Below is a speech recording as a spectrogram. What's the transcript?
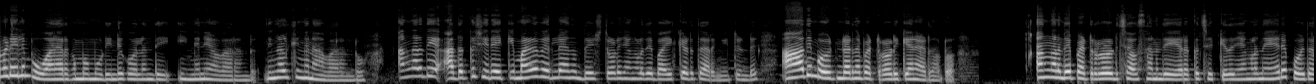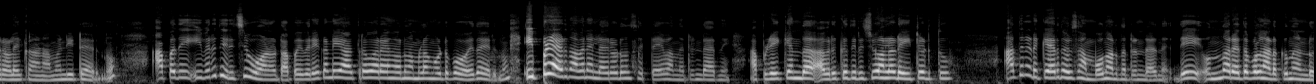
എവിടെയെങ്കിലും പോകാൻ ഇറങ്ങുമ്പോൾ മുടിന്റെ കോലം ദേ ഇങ്ങനെ ആവാറുണ്ട്. നിങ്ങൾക്ക് ഇങ്ങനെ ആവാറുണ്ടോ? അങ്ങനെ ദേ അതൊക്കെ ശരിയാക്കി മഴ വരില്ല എന്ന ഉദ്ദേശത്തോടെ ഞങ്ങൾ ദേ ബൈക്ക് എടുത്ത് ഇറങ്ങിയിട്ടുണ്ട്. ആദ്യം പോയിട്ടുണ്ടായിരുന്ന പെട്രോൾ അടിക്കാനായിരുന്നു കേട്ടോ അങ്ങനെ ദേ പെട്രോൾ അടിച്ച് അവസാനം ഏറൊക്കെ ചെക്ക് ചെയ്ത് ഞങ്ങൾ നേരെ പോയത് ഒരാളെ കാണാൻ വേണ്ടിയിട്ടായിരുന്നു. അപ്പോൾ ദേ ഇവർ തിരിച്ചു പോവാണ് കേട്ടോ അപ്പോൾ ഇവരെ കണ്ട് യാത്ര പറയാന്ന് പറഞ്ഞ് നമ്മൾ അങ്ങോട്ട് പോയതായിരുന്നു. ഇപ്പോഴായിരുന്നു അവൻ എല്ലാവരോടും സെറ്റായി വന്നിട്ടുണ്ടായിരുന്നേ. അപ്പോഴേക്കെന്താ? അവർക്ക് തിരിച്ചു പോകാനുള്ള ഡേറ്റ് എടുത്തു. അതിനിടയ്ക്കായിരുന്നു ഒരു സംഭവം നടന്നിട്ടുണ്ടായിരുന്നത് ദേ ഒന്നും അറിയാത്തപ്പോൾ നടക്കുന്നുണ്ടോ.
